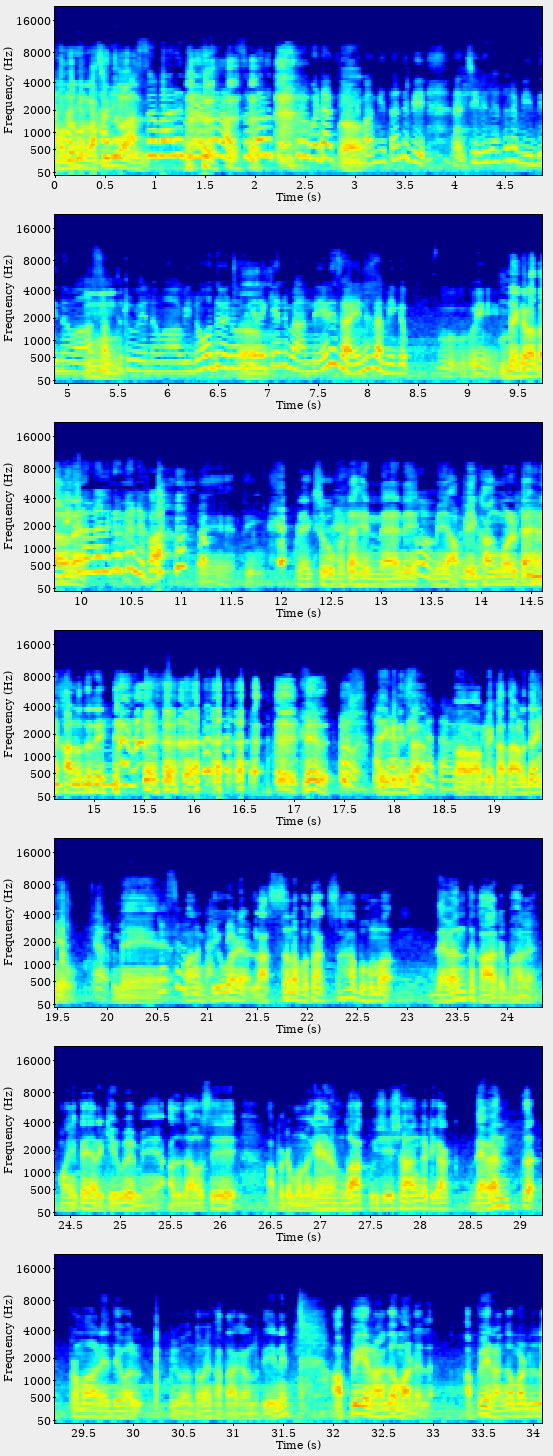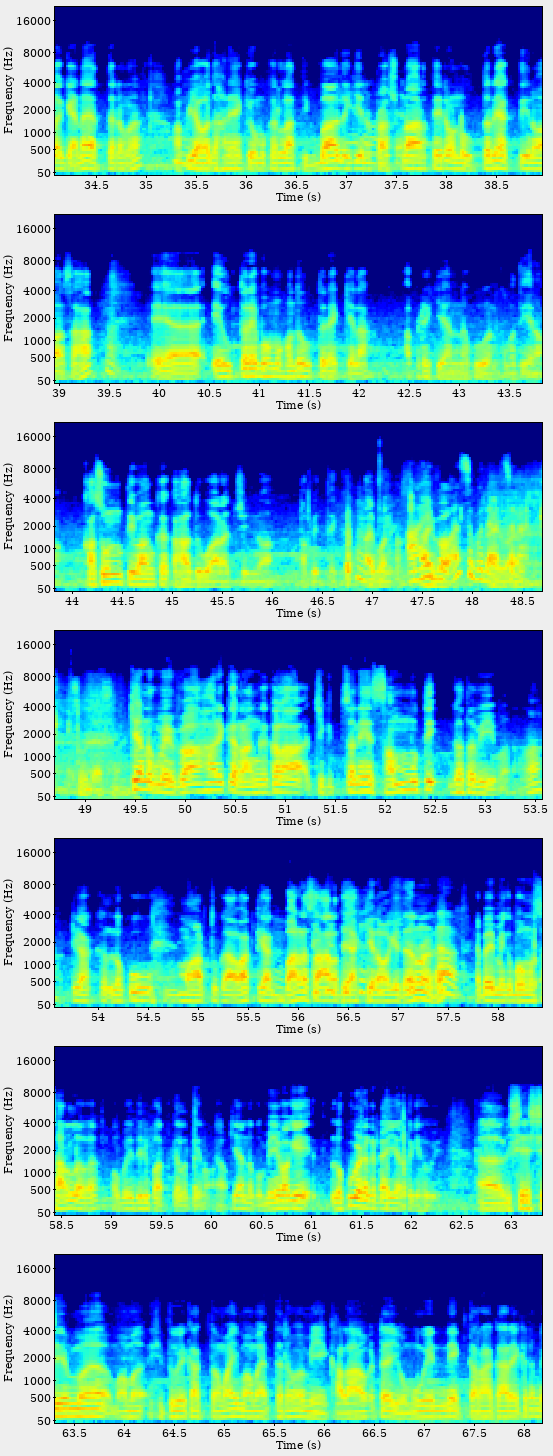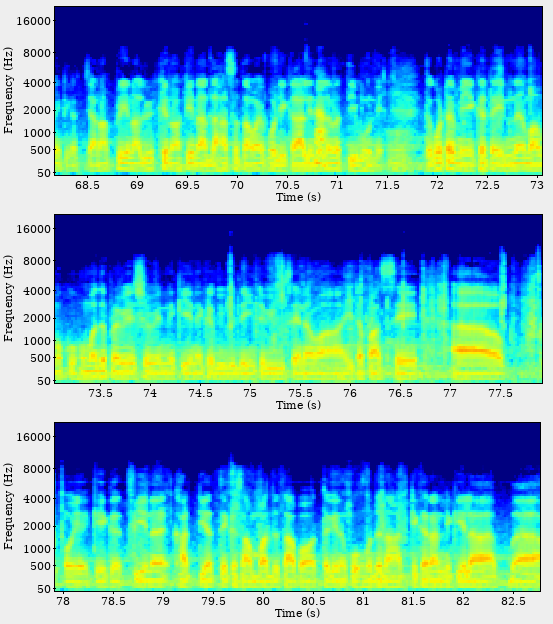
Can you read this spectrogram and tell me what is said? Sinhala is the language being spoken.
හොඳම රසබර දේවල් රසබර තොරතුරු ගොඩක් මං හිතන්නේ මේ ජීවිතය ඇතුලේ විඳිනවා සතුටු වෙනවා විනෝද වෙනවා කියලා කියන්නේ ඒ නිසා ඒ නිසා මේක මේක අදාළ නෑ. මේක අදාළ කරගන්න එපා ඉතින් ප්‍රේක්ෂක ඔබට ඇහෙන්නේ නෑනේ මේ අපේ කන් වලට ඇහෙන කරදරේ. නේද? ඒක නිසා අපේ කතාවට දැන් යමු. මේ මං කිව්වනේ ලස්සන පොතක් සහ බොහොම දැවන්ත කාර්යභාරයක්. මම. ඒකයි අර කිව්වේ මේ අද දවසේ අපිට මුණ ගැහෙන හුඟක් විශේෂාංග ටිකක් දැවන්ත ප්‍රමාණයේ දේවල් පිළිබඳව තමයි කතා කරන්න තියෙන්නේ. අපේ රංග මඩල අපේ රංග මඩල ගැන ඇත්තටම අපි අවධානයක් යොමු කරලා තිබ්බාද කියන ප්‍රශ්නාර්ථයට ඔන්න උත්තරයක් තියෙනවා සහ ඒ උත්තරේ බොහොම හොඳ උත්තරයක් කියලා අපිට කියන්න පුළුවන්කම තියෙනවා. කසුන් තිවංක කහදුව ආරච්චි ඉන්නවා අපිත් එක්ක. අයිබෝන්. අයිබෝන් සුබ දැසන. සුබ දැසන. කියන්නකෝ මේ ව්‍යාහාරික රංගකලා චිකිත්සනයේ සම්මුති ගත වීම ටිකක් ලොකු මාර්තුකාවක් ටිකක් බරසාර දෙයක් කියලා වගේ දැනුණාට හැබැයි මේක බොහොම සරලව ඔබ ඉදිරිපත් කරලා තියෙනවා. කියන්නකෝ මේ වගේ ලොකු වැඩකට ඇයි අත ගැහුවේ? විශේෂයෙන්ම මම හිතුව එකක් තමයි මම ඇත්තටම මේ කලාවට යොමු වෙන්නේ එක්තරාකාරයකට මේ ටිකක් ජනප්‍රිය නළුවෙක් වෙනවා කියන අදහස තමයි පොඩි කාලේ ඉඳලම තිබුණේ. එතකොට මේකට එන්න මම කොහොමද ප්‍රවේශ වෙන්නේ කියන එක විවිධ ඉන්ටර්විව්ස් එනවා ඊට පස්සේ ඔය එක එක තියෙන කට්ටියත් එක්ක සම්බන්ධතාව පවත්වාගෙන කොහොමද නාට්‍ය කරන්න කියලා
